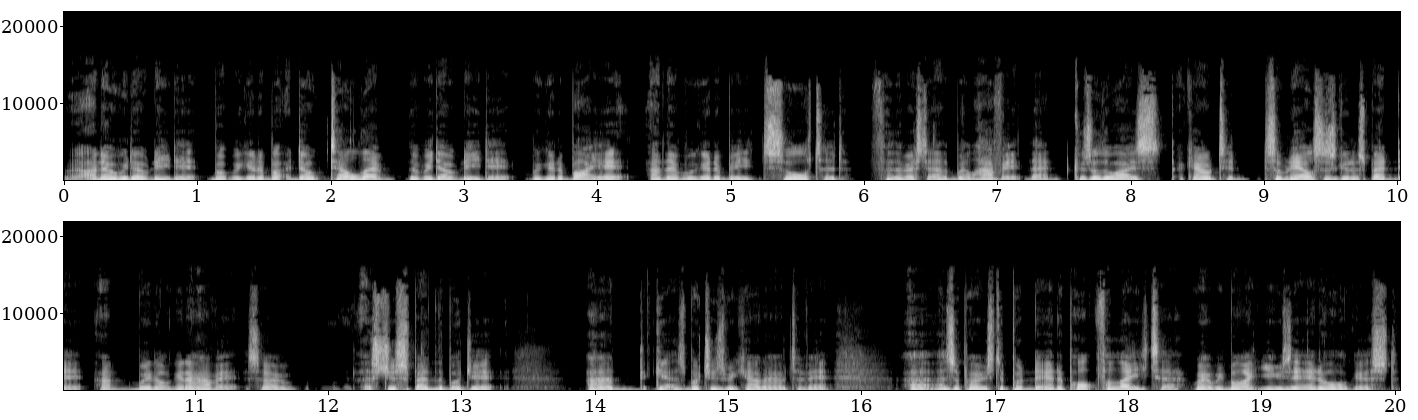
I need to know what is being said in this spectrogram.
I know we don't need it, but we're going to buy. Don't tell them that we don't need it. We're going to buy it, and then we're going to be sorted for the rest of it, and we'll have it then. Because otherwise, accounting, somebody else is going to spend it, and we're not going to have it. So let's just spend the budget and get as much as we can out of it uh, as opposed to putting it in a pot for later, where we might use it in August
